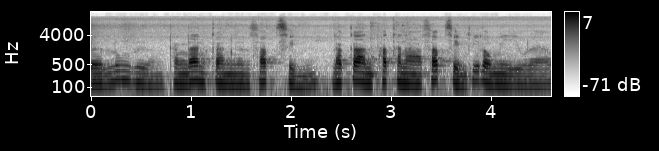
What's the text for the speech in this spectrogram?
ริญรุ่งเรือง ทางด้านการเงินทรัพย์สิน และการพัฒนาทรัพย์สินที่เรามีอยู่แล้ว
